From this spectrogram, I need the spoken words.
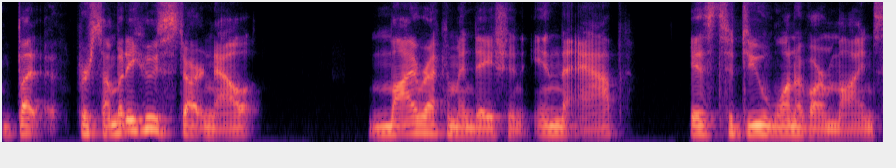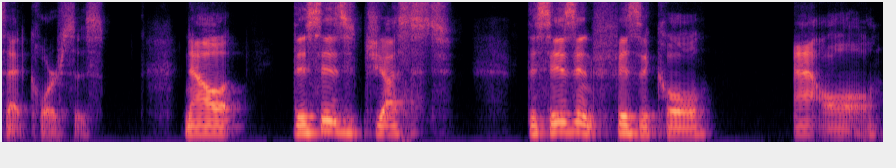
But for somebody who's starting out, my recommendation in the app is to do one of our mindset courses. Now, this is just this isn't physical at all.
